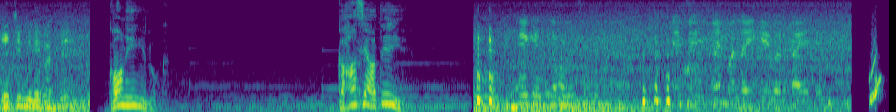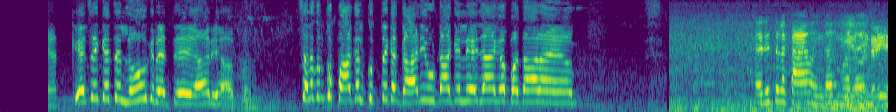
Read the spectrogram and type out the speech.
पोचायला याची मध्ये काढते कौन है ये लोग? कहाँ से आते हैं ये? हे घेतलं म्हणून काय ते कैसे कैसे लोग रहते हैं यार यहाँ पर? चलो तुमको पागल कुत्ते का गाड़ी उठा के ले जाएगा बता रहे हैं हम। अरे त्याला काय म्हणतात मला नाही.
